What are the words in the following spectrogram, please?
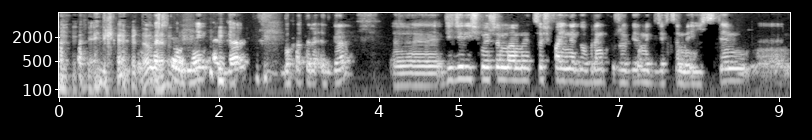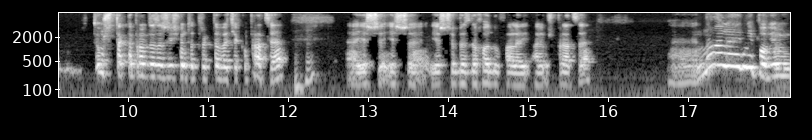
Edgar, Edgar, bohater Edgar, wiedzieliśmy, że mamy coś fajnego w ręku, że wiemy, gdzie chcemy iść z tym. To już tak naprawdę zaczęliśmy to traktować jako pracę, mhm. Jeszcze, jeszcze, jeszcze bez dochodów, ale, ale już pracę. No ale nie powiem,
